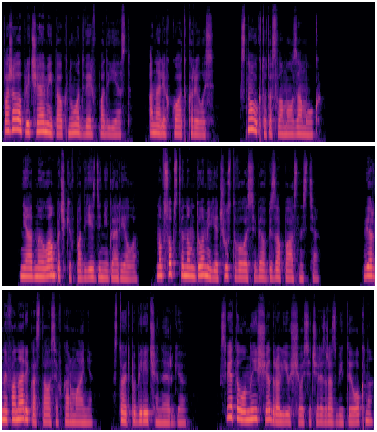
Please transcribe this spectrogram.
Пожала плечами и толкнула дверь в подъезд. Она легко открылась. Снова кто-то сломал замок. Ни одной лампочки в подъезде не горело но в собственном доме я чувствовала себя в безопасности. Верный фонарик остался в кармане. Стоит поберечь энергию. Света луны, щедро льющегося через разбитые окна,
